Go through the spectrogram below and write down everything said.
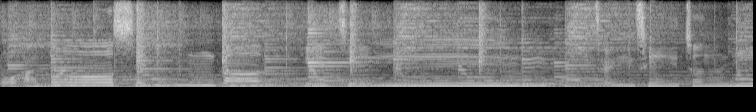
和諧歌聲不歇止。车意。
